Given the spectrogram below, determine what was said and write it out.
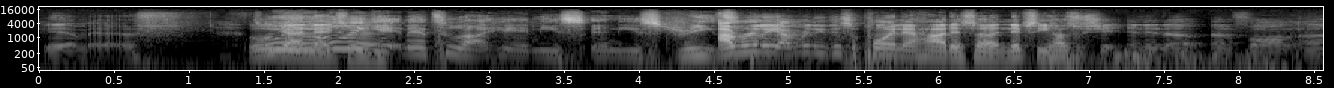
yeah, man. What So we got what next, we man? getting into out here in these in these streets? I'm really. I'm really disappointed at how this uh, Nipsey Hussle shit ended up unfold, uh,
